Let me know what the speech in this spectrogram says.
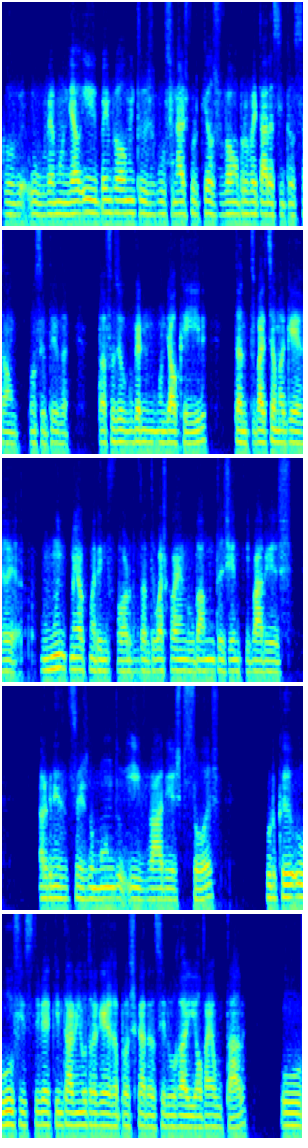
o governo mundial e bem provavelmente os revolucionários, porque eles vão aproveitar a situação, com certeza, para fazer o governo mundial cair. Portanto, vai ser uma guerra muito maior que Marineford. Portanto, eu acho que vai englobar muita gente e várias organizações do mundo e várias pessoas. Porque o Luffy, se tiver que entrar em outra guerra para chegar a ser o rei, ele vai lutar. O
